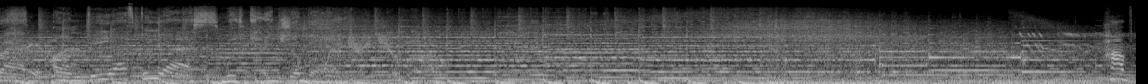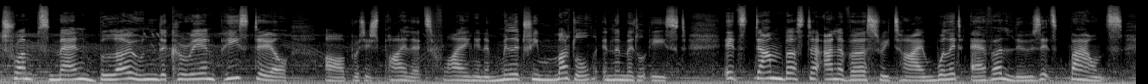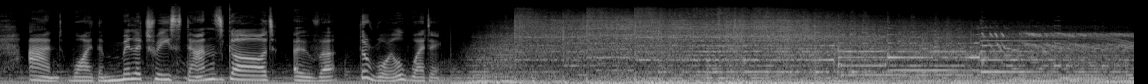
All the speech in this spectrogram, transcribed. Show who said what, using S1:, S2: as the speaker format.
S1: Rep on BFBS with Kate Gerbeau.
S2: Have Trump's men blown the Korean peace deal? Are British pilots flying in a military muddle in the Middle East? It's Dambuster anniversary time. Will it ever lose its bounce? And why the military stands guard over the royal wedding.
